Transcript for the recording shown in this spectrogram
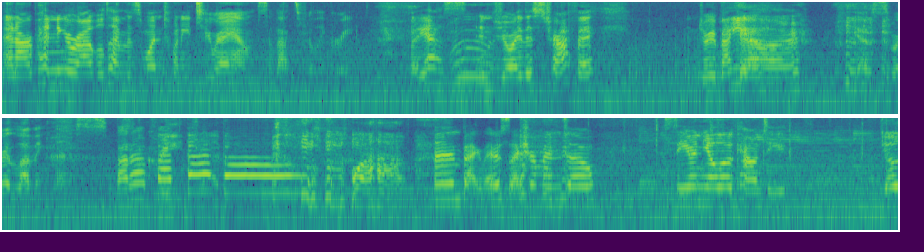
And our pending arrival time is 1.22 a.m. So that's really great. But yes, Woo. enjoy this traffic. Enjoy Becca. We are. yes, we're loving this. Great Ba-da-ba-ba-ba. Wow. I'm back there, Sacramento. See you in Yolo County. YOLO.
